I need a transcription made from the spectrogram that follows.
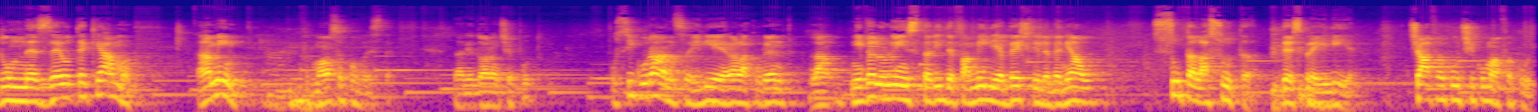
Dumnezeu te cheamă. Amin. Frumoasă poveste. Dar e doar început. Cu siguranță Ilie era la curent, la nivelul lui înstărit de familie, veștile veneau 100% despre Ilie. Ce a făcut și cum a făcut.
